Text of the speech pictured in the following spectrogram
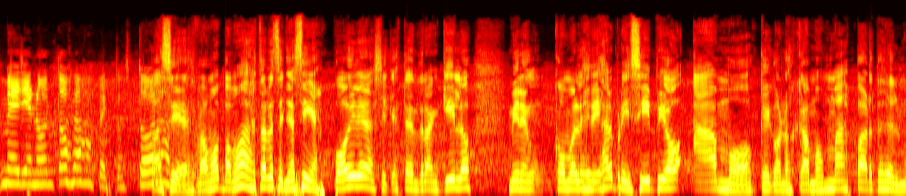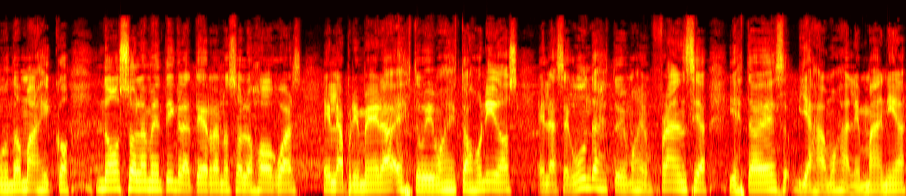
me llenó en todos los aspectos. Todos los Así es, vamos, vamos a estar reseñando sin spoiler, así que estén tranquilos. Miren, como les dije al principio, amo que conozcamos más partes del mundo mágico, no solamente Inglaterra, no solo Hogwarts. En la primera estuvimos en Estados Unidos, en la segunda estuvimos en Francia y esta vez viajamos a Alemania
